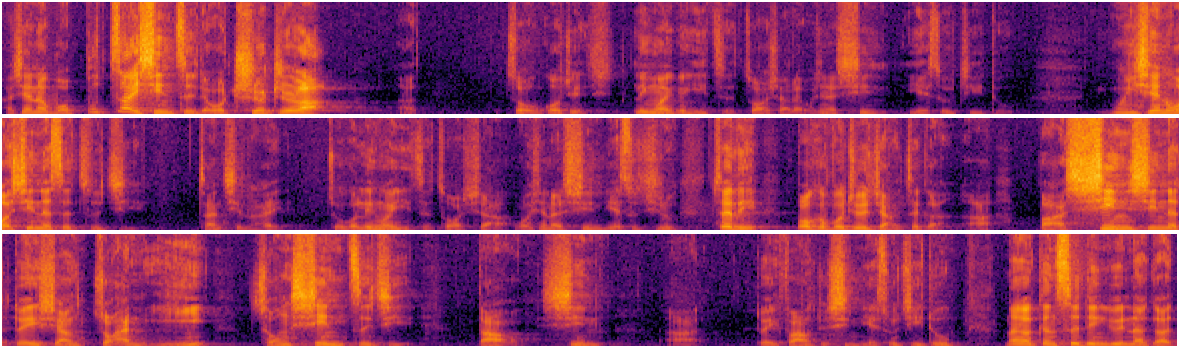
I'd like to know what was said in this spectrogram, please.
啊，现在我不再信自己，我辞职了。走过去另外一个椅子坐下来。我现在信耶稣基督。以前我信的是自己，站起来走过另外椅子坐下。我现在信耶稣基督。这里波克夫就是讲这个啊，把信心的对象转移，从信自己到信啊对方，就信耶稣基督。那个跟斯定运那个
